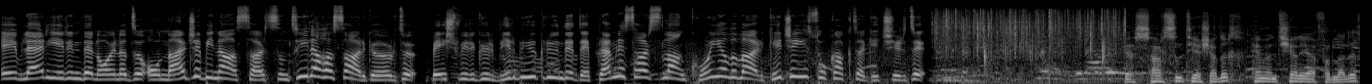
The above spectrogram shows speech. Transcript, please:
Evler yerinden oynadı. Onlarca bina sarsıntıyla hasar gördü. 5,1 büyüklüğünde depremle sarsılan Konyalılar geceyi sokakta geçirdi. E, Sarsıntı yaşadık. Hemen dışarıya fırladık.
